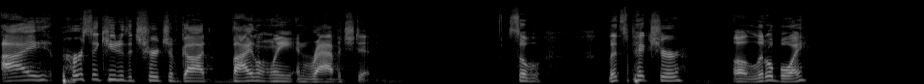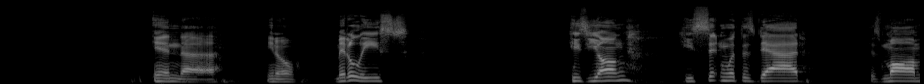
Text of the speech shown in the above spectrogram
I persecuted the church of God violently and ravaged it. So let's picture a little boy in, uh, you know, Middle East. He's young. He's sitting with his dad, his mom,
